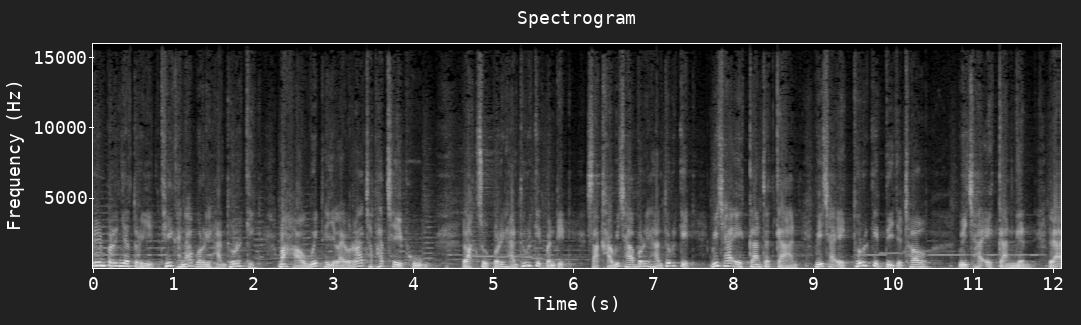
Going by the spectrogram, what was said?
เรียนปริญญาตรีที่คณะบริหารธุรกิจ มหาวิทยาลัยราชภัฏชัยภูมิ หลักสูตรบริหารธุรกิจบัณฑิต สาขาวิชาบริหารธุรกิจ วิชาเอกการจัดการ วิชาเอกธุรกิจดิจิทัล วิชาเอกการเงิน และ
